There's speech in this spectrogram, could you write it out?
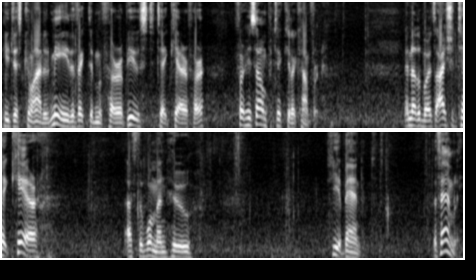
he just commanded me, the victim of her abuse, to take care of her for his own particular comfort. In other words, I should take care of the woman who he abandoned, the family,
